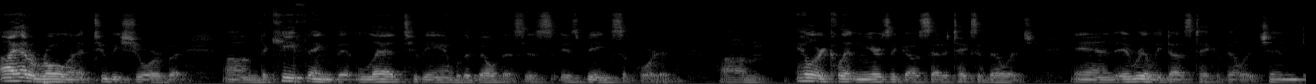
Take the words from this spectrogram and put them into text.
I had a role in it to be sure, but um, the key thing that led to being able to build this is is being supported. Um, Hillary Clinton years ago said it takes a village, and it really does take a village, and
